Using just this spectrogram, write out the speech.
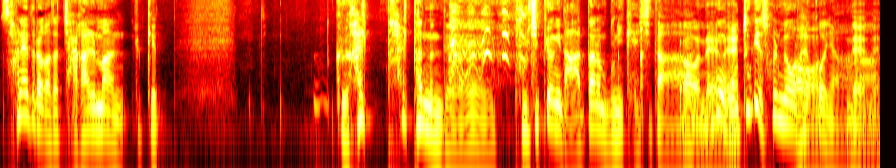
산에 들어가서 자갈만 이렇게 그 핥, 핥았는데 불치병이 나았다는 분이 계시다. 어. 이거 어떻게 설명을 할 어, 거냐. 네네.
